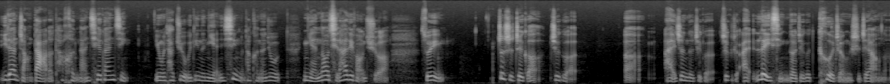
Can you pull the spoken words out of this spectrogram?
一旦长大了，它很难切干净，因为它具有一定的粘性，它可能就粘到其他地方去了。所以这是这个这个呃癌症的这个这个这癌类型的这个特征是这样的，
